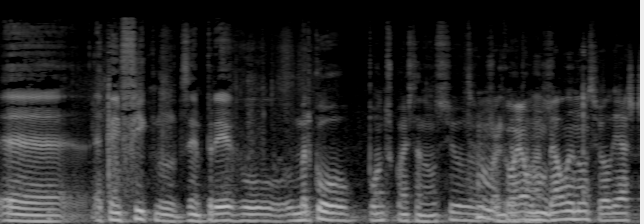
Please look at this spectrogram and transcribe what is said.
uh, a quem fique no desemprego. Marcou pontos com este anúncio. Marcou, é um belo anúncio, aliás.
